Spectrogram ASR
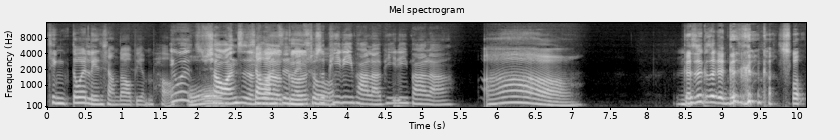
听，都会联想到鞭炮，因为小丸子的那个歌就是噼里啪啦，噼里啪啦哦。可是这个跟刚刚说，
